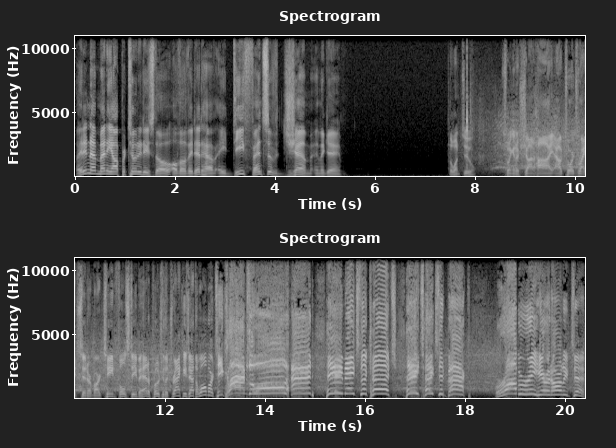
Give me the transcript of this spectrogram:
They didn't have many opportunities, though, although they did have a defensive gem in the game. The 1 2. Swinging a shot high out towards right center. Martin full steam ahead, approaching the track. He's at the wall. Martin climbs the wall and he makes the catch. He takes it back. Robbery here in Arlington.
